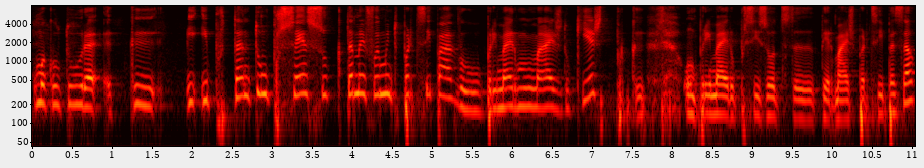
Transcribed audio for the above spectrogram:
uma cultura que e, e, portanto, um processo que também foi muito participado. O primeiro, mais do que este, porque um primeiro precisou de ter mais participação,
